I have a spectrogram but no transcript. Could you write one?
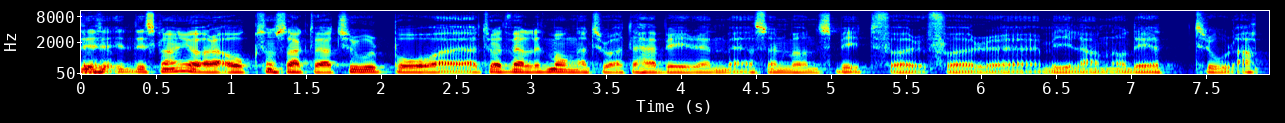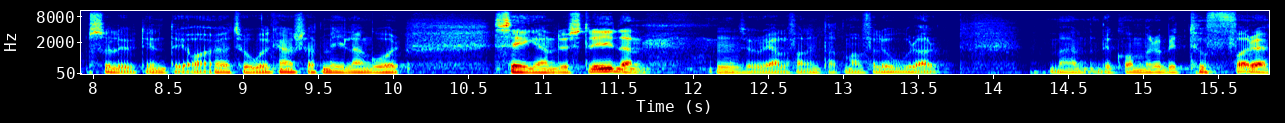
det, det ska han göra. Och som sagt jag tror, på, jag tror att väldigt många tror att det här blir en, alltså en munsbit för, för eh, Milan. Och det tror absolut inte jag. Jag tror väl kanske att Milan går segrande ur striden. Jag tror i alla fall inte att man förlorar. Men det kommer att bli tuffare.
